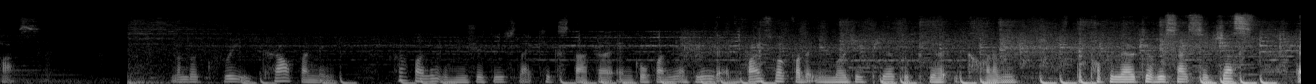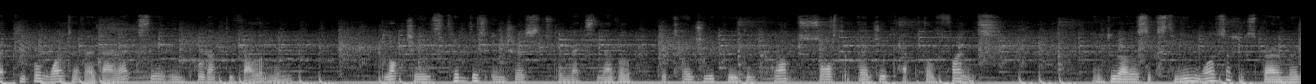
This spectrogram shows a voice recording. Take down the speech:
past. Number 3. Crowdfunding. Crowdfunding initiatives like Kickstarter and GoFundMe are doing the advanced work for the emerging peer-to-peer economy. The popularity of these sites suggests that people want to have a direct say in product development. Blockchains take this interest to the next level, potentially creating crowdsourced venture capital funds. In 2016, one such experiment,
